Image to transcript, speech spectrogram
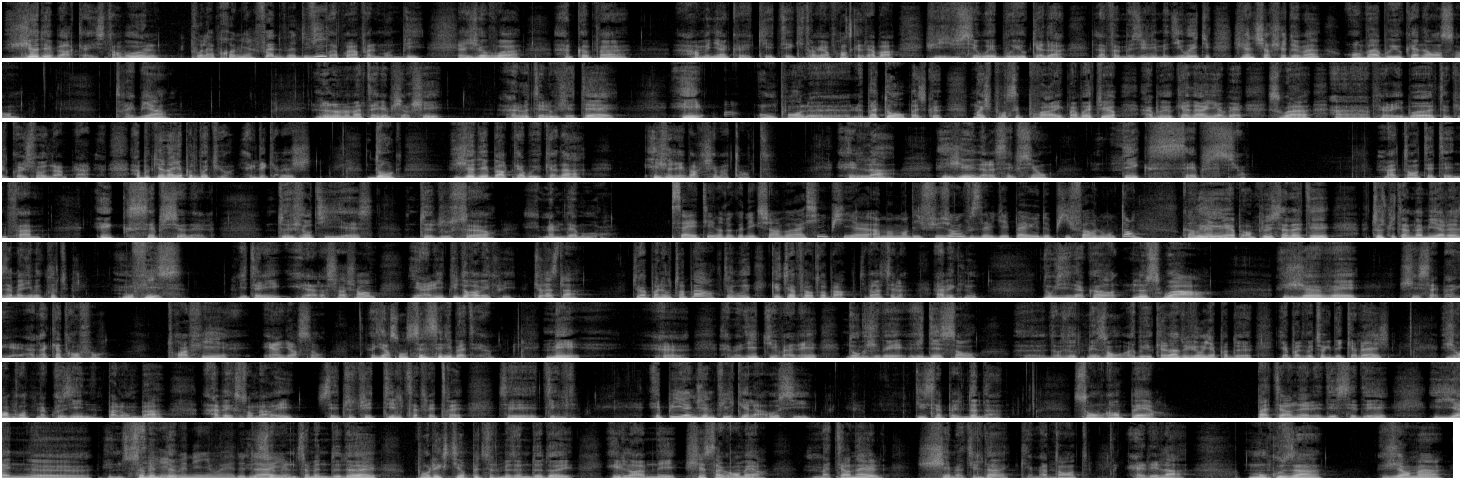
Je débarque à Istanbul. Pour la première fois de votre vie. Pour la première fois de mon vie. Je vois un copain arménien qui était, qui travaillait en France, qui était là-bas. Je lui dis, tu sais où est Bouyoukada, la fameuse île? Il me dit, oui, je viens de chercher demain, on va à Bouyoukada ensemble. Très bien. Le lendemain matin, il vient me chercher à l'hôtel où j'étais, et on prend le, le, bateau, parce que moi je pensais pouvoir avec ma voiture, à Bouyukada, il y avait soit un, ferry boat ou quelque chose. À Bouyukada, il n'y a pas de voiture, il y a que des calèches. Donc, je débarque à Bouyukada et je débarque chez ma tante. Et là, j'ai une réception d'exception. Ma tante était une femme exceptionnelle, de gentillesse, de douceur et même d'amour. Ça a été une reconnexion à vos racines, puis euh, un moment d'effusion que vous n'aviez pas eu depuis fort longtemps. Quand oui, en plus, elle a été tout de suite, elle m'a mis à l'aise. Elle m'a dit "Écoute, mon fils, l'Italie, il a sa chambre, il y a un lit, tu dors avec lui. Tu restes là. Tu vas pas aller autre part. Qu'est-ce que tu vas faire autre part? Tu vas rester là avec nous." Donc je dis d'accord. Le soir, je vais chez sa... Elle a quatre enfants, trois filles et un garçon. Le garçon, c'est le célibataire. Mais euh, elle m'a dit, tu vas aller. Donc je vais, je descends euh, dans une autre maison à Buyukana, toujours, il n'y a pas de, a pas de voiture, avec des calèches. Je rencontre ma cousine Palomba avec son mari. C'est tout de suite tilt, ça fait très, c'est tilt. Et puis il y a une jeune fille qui est là aussi, qui s'appelle Donna. Son grand-père paternel est décédé. Il y a une, euh, une semaine de, ouais, de une, semaine, une, semaine, de deuil pour l'extirper de cette maison de deuil, ils l'ont amené chez sa grand-mère maternelle, chez Mathilda, qui est ma tante. Elle est là. Mon cousin Germain,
